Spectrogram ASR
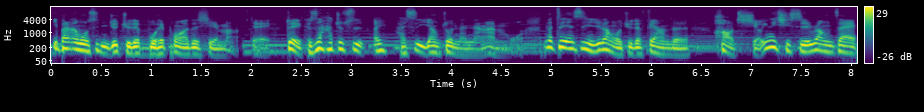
一般按摩师你就绝对不会碰到这些嘛？对对，可是他就是哎、欸，还是一样做男男按摩。那这件事情就让我觉得非常的好奇哦，因为其实让在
